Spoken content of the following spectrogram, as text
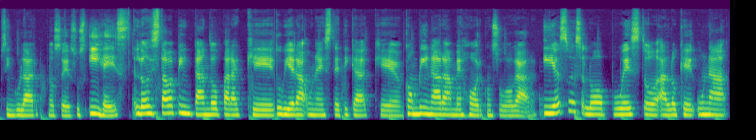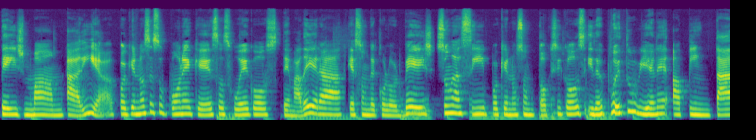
singular, no sé, sus hijes. Lo estaba pintando para que tuviera una estética que combinara mejor con su hogar. Y eso es lo opuesto a lo que una beige mom haría, porque no se supone que esos juegos de madera, que son de color beige, son así porque no son tóxicos y después tú vienes a pintar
